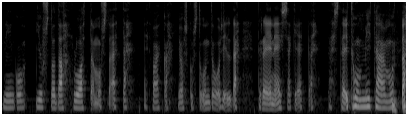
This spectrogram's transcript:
niin kuin just tota luottamusta, että, että vaikka joskus tuntuu siltä treeneissäkin, että tästä ei tule mitään, mutta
